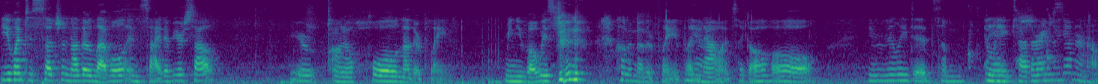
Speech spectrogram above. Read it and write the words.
you went to such another level inside of yourself. You're on a whole nother plane. I mean, you've always been on another plane, but Yeah. now it's like, oh, you really did some Am I big tethering shifts. again or no?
